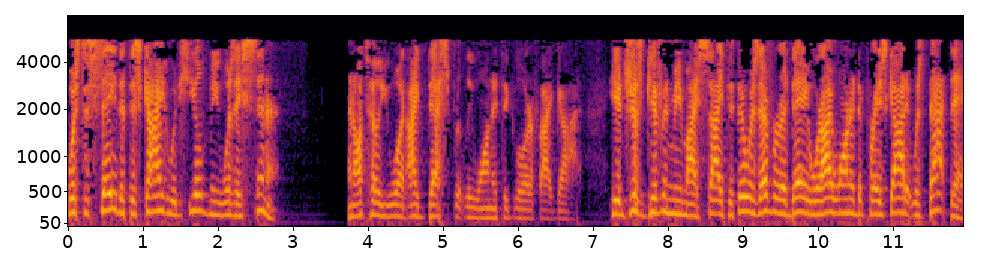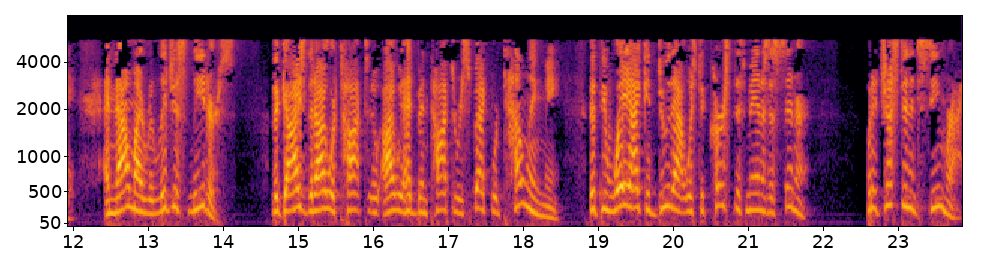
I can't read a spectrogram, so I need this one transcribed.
was to say that this guy who had healed me was a sinner. And I'll tell you what, I desperately wanted to glorify God. He had just given me my sight. If there was ever a day where I wanted to praise God, it was that day. And now my religious leaders, the guys that I were taught to, I had been taught to respect, were telling me that the way I could do that was to curse this man as a sinner. But it just didn't seem right.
